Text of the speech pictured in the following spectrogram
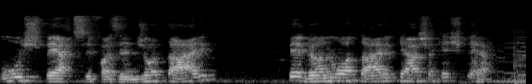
um esperto se fazendo de otário, pegando um otário que acha que é esperto.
